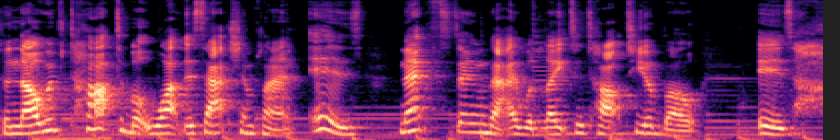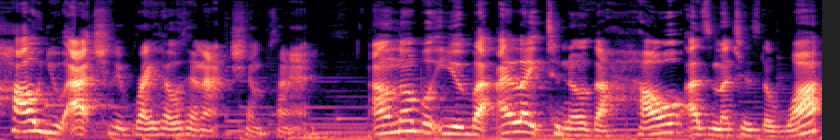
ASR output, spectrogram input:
So now we've talked about what this action plan is. Next thing that I would like to talk to you about is how you actually write out an action plan. I don't know about you, but I like to know the how as much as the what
